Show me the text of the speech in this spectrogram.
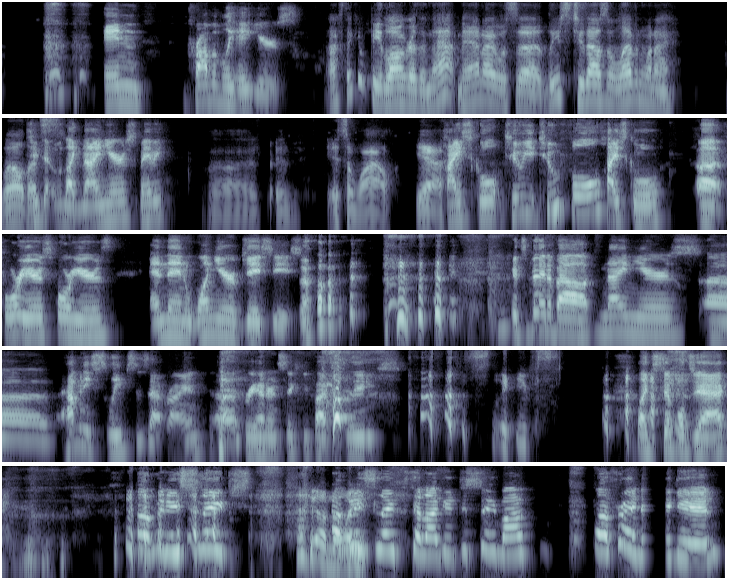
in probably eight years. I think it'd be longer than that, man. I was uh, at least 2011 when I. Well, that's like nine years, maybe. uh, it, it's a while. Yeah. High school, two two full high school, uh, four years, four years, and then one year of JC. So it's been about nine years. Uh, how many sleeps is that, Ryan? Uh, 365 sleeps, Sleeps. like Simple Jack. How many sleeps? I don't know How many sleeps till I get to see my my friend again?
